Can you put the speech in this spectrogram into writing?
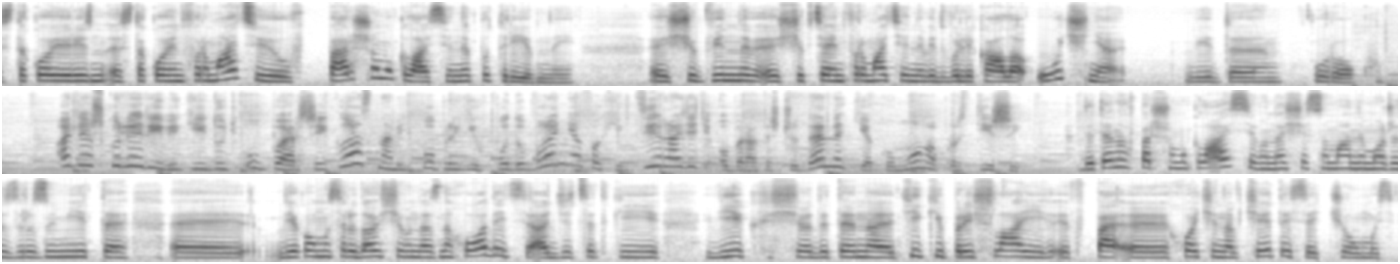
з- такою з такою інформацією в першому класі не потрібний, щоб він не щоб ця інформація не відволікала учня від уроку. А для школярів, які йдуть у перший клас, навіть попри їх вподобання, фахівці радять обирати щоденник якомога простіший. Дитина в першому класі вона ще сама не може зрозуміти, е, в якому середовищі вона знаходиться, адже це такий вік, що дитина тільки прийшла і е, хоче навчитися чомусь,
